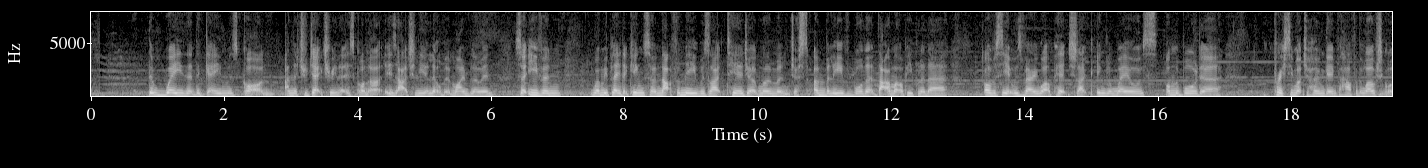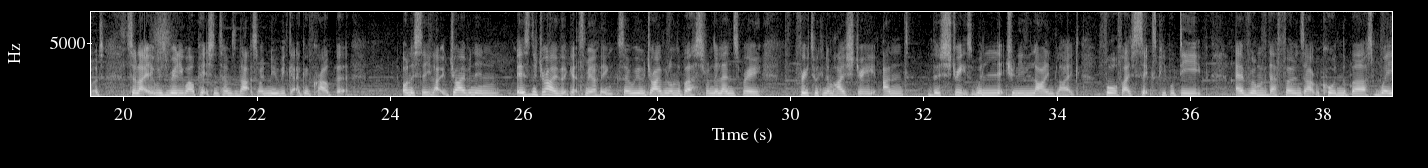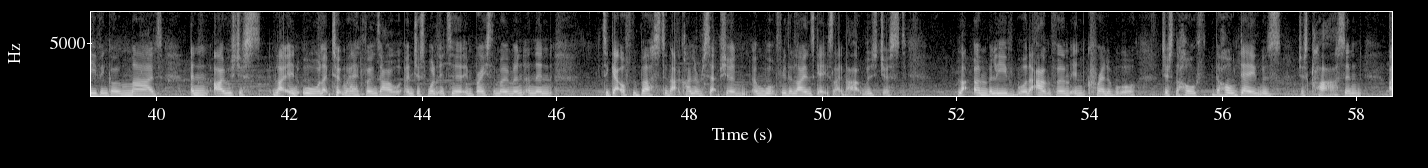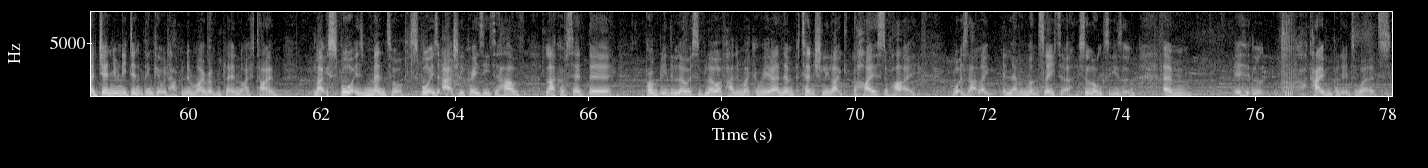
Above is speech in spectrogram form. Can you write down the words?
The way that the game has gone and the trajectory that it's gone at is actually a little bit mind-blowing. So even when we played at Kingsholm, that for me was like tear-jerk moment, just unbelievable that that amount of people are there. Obviously it was very well pitched, like England-Wales on the border, pretty much a home game for half of the Welsh mm. squad. So like it was really well pitched in terms of that, so I knew we'd get a good crowd. But honestly, like driving in, it's the drive that gets me, I think. So we were driving on the bus from the Lensbury through Twickenham High Street and the streets were literally lined like four, five, six people deep, everyone with their phones out recording the bus, waving, going mad. and I was just like in awe, like took my headphones out and just wanted to embrace the moment and then to get off the bus to that kind of reception and walk through the Lions gates like that was just like unbelievable. The anthem incredible. Just the whole the whole day was just class and I genuinely didn't think it would happen in my rugby playing lifetime. Like sport is mental. Sport is actually crazy to have like I've said the probably the lowest of low I've had in my career and then potentially like the highest of high. What is that like 11 months later? It's a long season. Um, it, can't even put it into words.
